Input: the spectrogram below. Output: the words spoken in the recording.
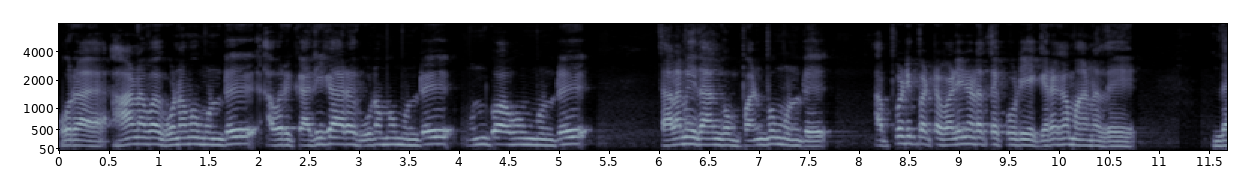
ஒரு ஆணவ குணமும் உண்டு அவருக்கு அதிகார குணமும் உண்டு முன்கோபமும் உண்டு தலைமை தாங்கும் பண்பும் உண்டு. அப்படிப்பட்ட வழிநடத்தக்கூடிய கிரகமானது இந்த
